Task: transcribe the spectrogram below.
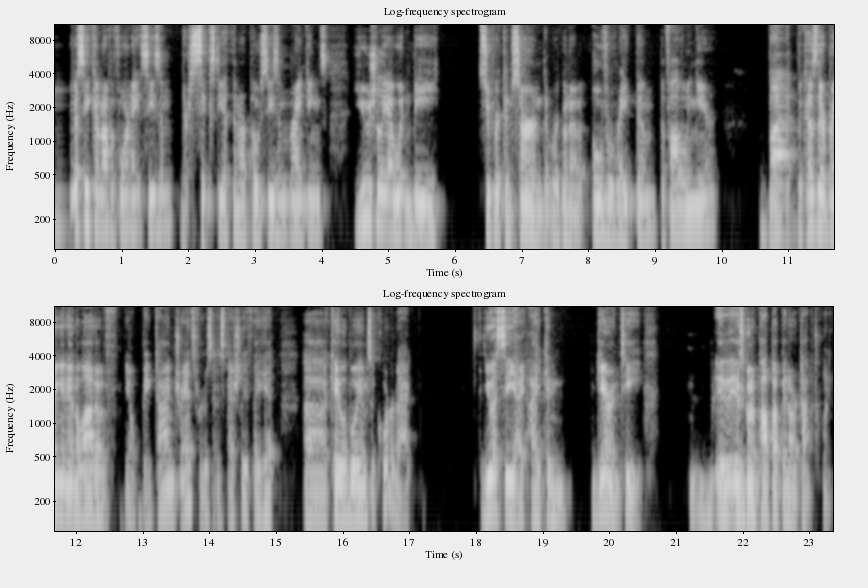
USC coming off a four and eight season, they're 60th in our postseason rankings. Usually, I wouldn't be super concerned that we're going to overrate them the following year. But because they're bringing in a lot of you know big time transfers, and especially if they hit uh, Caleb Williams at quarterback, USC I, I can guarantee is going to pop up in our top twenty.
